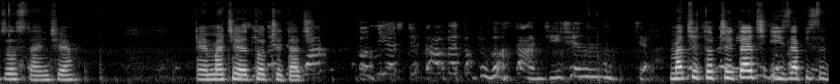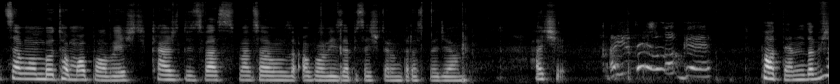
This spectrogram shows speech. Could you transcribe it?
zostańcie. E, Macie to czytać. To jest ciekawe, to tu zostańcie i się nudźcie. Macie to czytać i zapisać całą bo tą opowieść. Każdy z Was ma całą za- opowieść zapisać, którą teraz powiedziałam. Chodźcie. A ja też mogę! Potem, dobrze?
